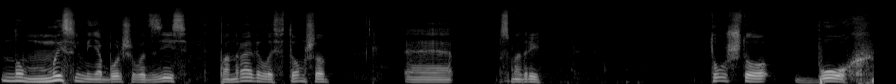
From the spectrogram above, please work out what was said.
Но мысль меня больше вот здесь понравилась в том, что, э, смотри, то, что Бог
